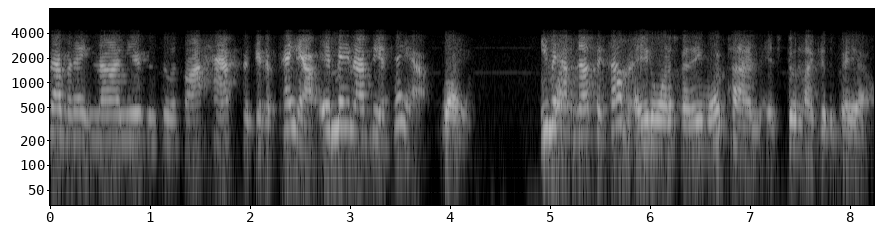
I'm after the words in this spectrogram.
seven, eight, nine years into it, so I have to get a payout. It may not be a payout. Right. You may have nothing coming. And you don't want to spend any more time and still not get the payout.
